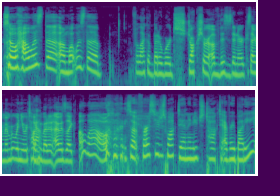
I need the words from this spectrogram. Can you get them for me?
So how was the um what was the for lack of better word structure of this dinner because I remember when you were talking Yeah. about it I was like oh wow so at first you just walked in and you just talked to everybody.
